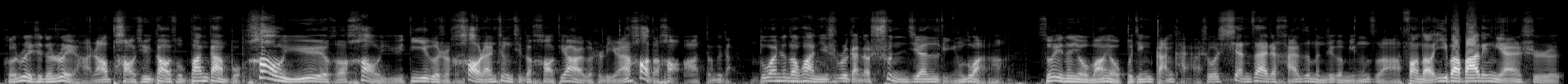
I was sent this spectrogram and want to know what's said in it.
和睿智的睿哈，然后跑去告诉班干部浩宇和浩宇，第一个是浩然正气的浩，第二个是李元昊的昊啊，等等等。读完这段话，你是不是感到瞬间凌乱啊？所以呢，有网友不禁感慨啊，说现在这孩子们这个名字啊，放到一八八零年是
